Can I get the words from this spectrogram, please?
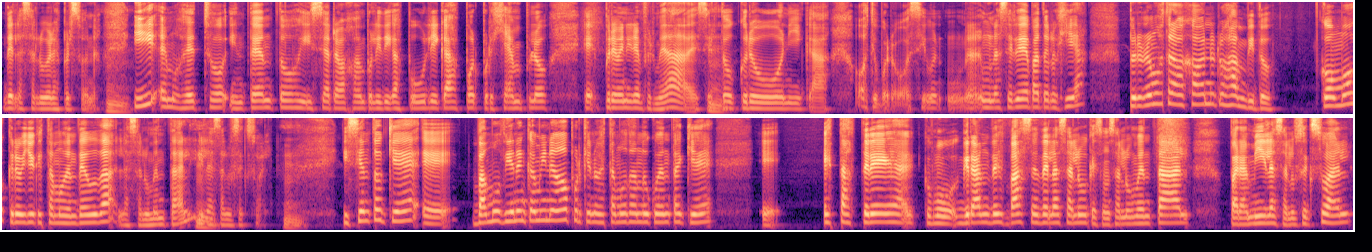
de la salud de las personas. Mm. Y hemos hecho intentos y se ha trabajado en políticas públicas por, por ejemplo, eh, prevenir enfermedades, ¿cierto? Mm. Crónica, osteoporosis, una, una serie de patologías, pero no hemos trabajado en otros ámbitos como creo yo que estamos en deuda la salud mental y la mm. salud sexual. Y siento que eh, vamos bien encaminados porque nos estamos dando cuenta que eh, estas tres como grandes bases de la salud, que son salud mental, para mí la salud sexual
